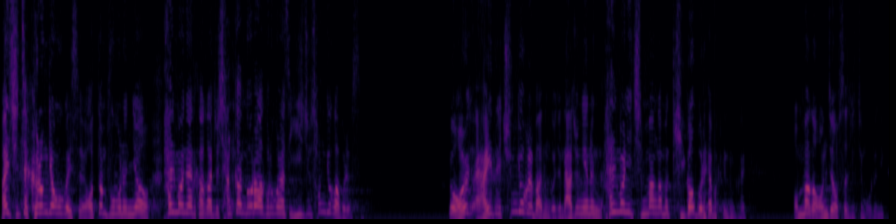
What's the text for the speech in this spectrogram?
아니 진짜 그런 경우가 있어요. 어떤 부모는요 할머니한테 가가지고 잠깐 놀아 그러고 나서 2주 선교 가버렸어요. 아이들이 충격을 받은 거죠. 나중에는 할머니 집만 가면 기겁을 해버리는 거예요. 엄마가 언제 없어질지 모르니까.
